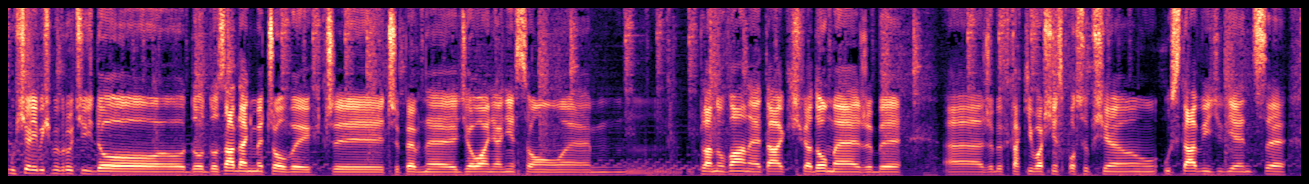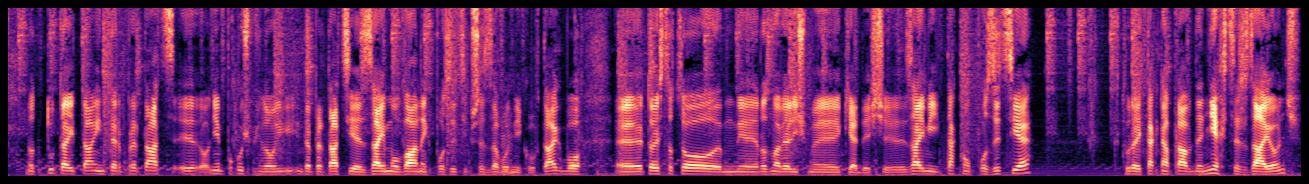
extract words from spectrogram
musielibyśmy wrócić do, do, do zadań meczowych, czy, czy pewne działania nie są planowane, tak, świadome, żeby, e, żeby w taki właśnie sposób się ustawić, więc e, no tutaj ta interpretacja, e, nie pokuśmy się o interpretację zajmowanych pozycji przez zawodników, tak, bo to jest to, co rozmawialiśmy kiedyś. Zajmij taką pozycję, której tak naprawdę nie chcesz zająć,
